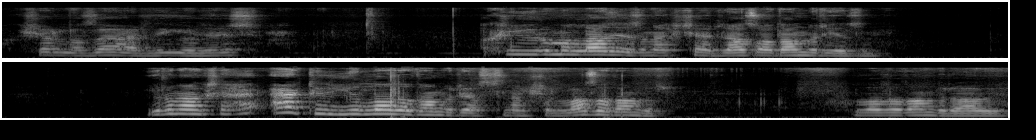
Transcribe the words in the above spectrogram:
Arkadaşlar Laz'a verdi gördünüz. Arkadaşlar yoruma Laz yazın arkadaşlar. Laz adamdır yazın. Yorum her- herkes Laz adamdır yazsın arkadaşlar. Laz adamdır. Laz adamdır abi.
